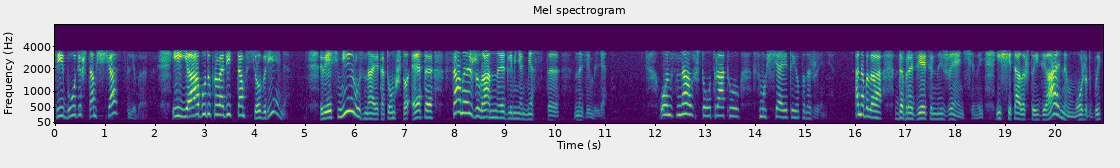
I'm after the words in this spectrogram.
ты будешь там счастлива, и я буду проводить там все время. Весь мир узнает о том, что это самое желанное для меня место на земле. Он знал, что утрату смущает ее положение. Она была добродетельной женщиной и считала, что идеальным может быть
